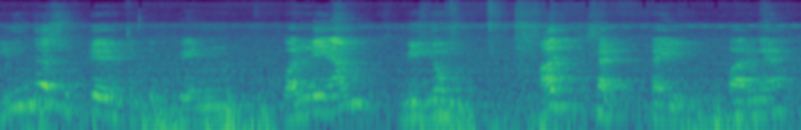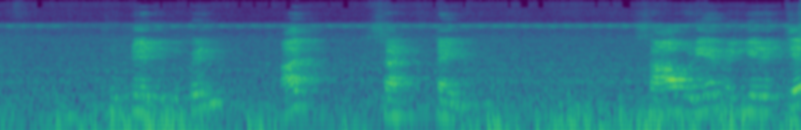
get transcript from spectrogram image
இந்த சுட்டு எழுத்துக்கு பின் வல்லினம் மிகும் அச்சட்டை. பாருங்க. சுட்டு பின் பின் அச்சட்டை சாவுடைய மெய்யெழுத்து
